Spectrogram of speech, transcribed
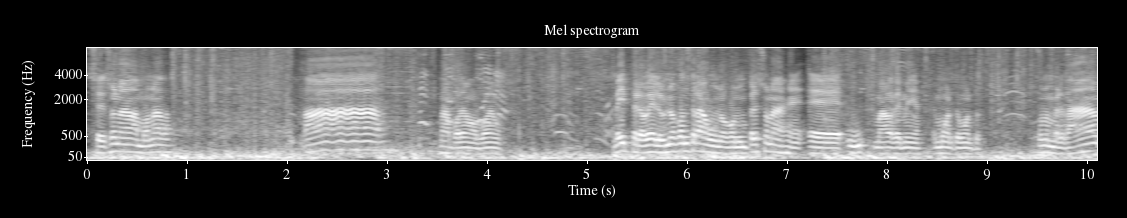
Se suena nada monada Ah, no, podemos, podemos ¿Veis? Pero ve, uno contra uno con un personaje eh, Uh, madre mía, he muerto, he muerto. Bueno, en verdad,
